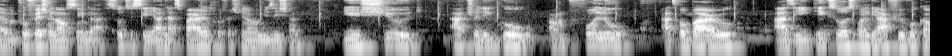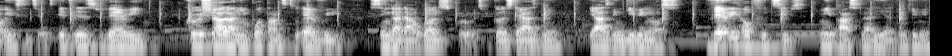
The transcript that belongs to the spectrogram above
um, professional singer, so to say, and aspiring professional musician, you should actually go and follow at Obaru as he takes us on the Afro Vocal Institute. It is very crucial and important to every singer that wants growth because there has been he has been giving us very helpful tips. Me personally, he has been giving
